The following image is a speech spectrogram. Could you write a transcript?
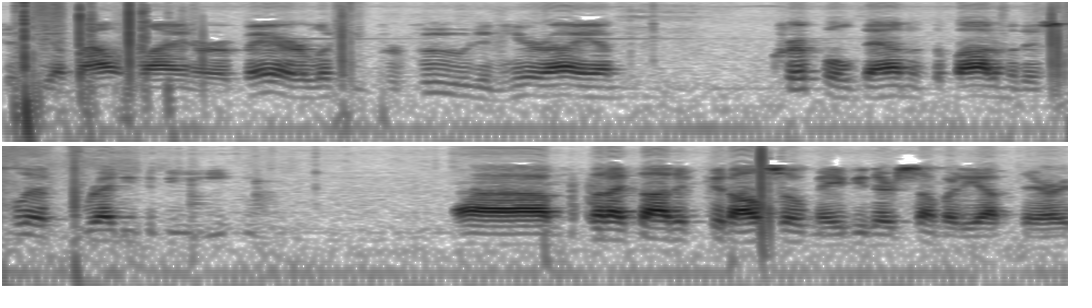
could be a mountain lion or a bear looking for food. And here I am, crippled down at the bottom of this cliff, ready to be eaten. Uh, but I thought it could also maybe there's somebody up there I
